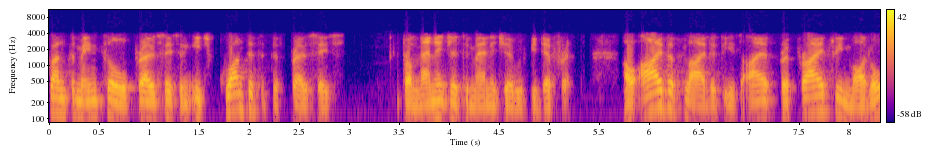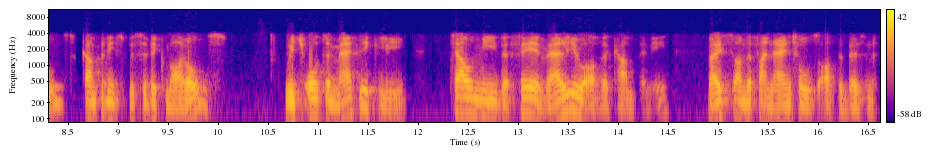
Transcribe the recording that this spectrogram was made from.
quantamental process and each quantitative process from manager to manager would be different. How I've applied it is I have proprietary models, company specific models, which automatically tell me the fair value of the company based on the financials of the business.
